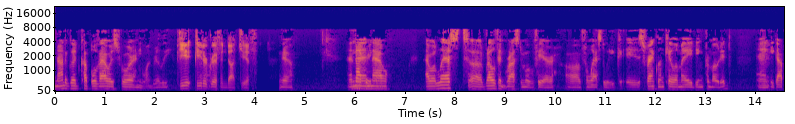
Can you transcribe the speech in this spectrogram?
not a good couple of hours for anyone really. P- Peter Griffin dot GIF. Yeah. And Not then great, now, our last uh, relevant roster move here uh, from last week is Franklyn Kilome being promoted, and he got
